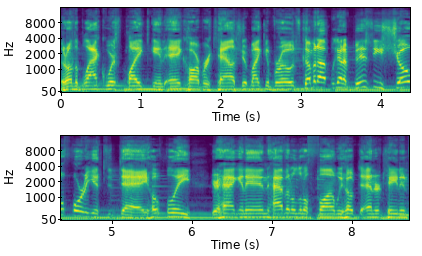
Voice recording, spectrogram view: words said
they're on the Black Horse Pike in Egg Harbor Township. Mike and Broads coming up. We got a busy show for you today. Hopefully, you're hanging in, having a little fun. We hope to entertain and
